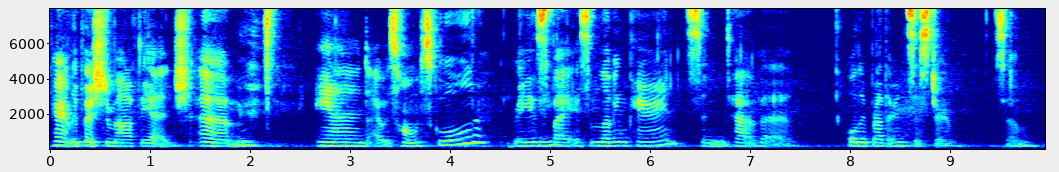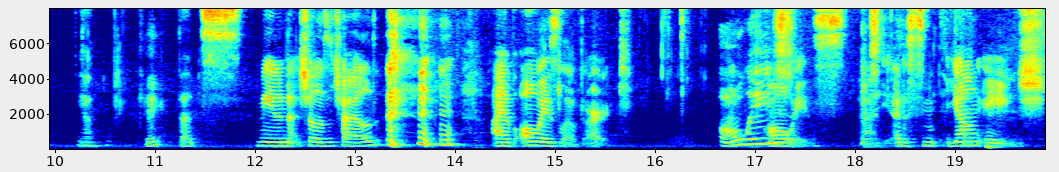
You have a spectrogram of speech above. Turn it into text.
apparently pushed him off the edge. Um, and I was homeschooled, raised by some loving parents, and have a older brother and sister. So, yeah, Okay. that's me in a nutshell as a child. I have always loved art, Always? always at, at a sm- young age.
